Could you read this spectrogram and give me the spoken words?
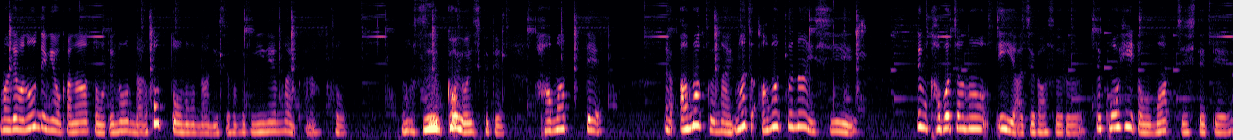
まあでも飲んでみようかなと思って飲んだらホットを飲んだんですよ。その時2年前かな。そう。もうすっごい美味しくてハマってなんか甘くないまず甘くないしでもかぼちゃのいい味がする。でコーヒーともマッチしてて。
